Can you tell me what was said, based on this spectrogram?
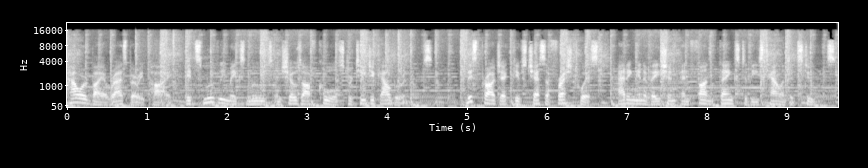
Powered by a Raspberry Pi, it smoothly makes moves and shows off cool strategic algorithms. This project gives chess a fresh twist, adding innovation and fun thanks to these talented students.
